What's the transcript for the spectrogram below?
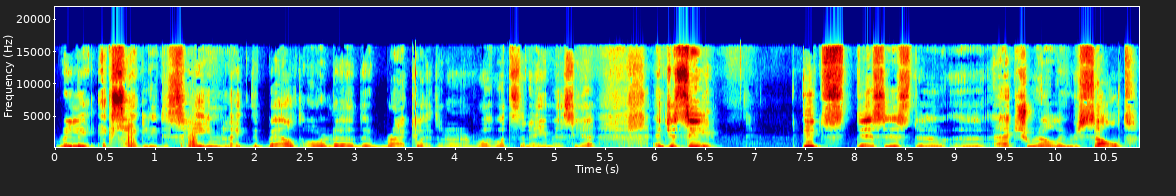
really exactly the same like the belt or the the bracelet or what's the name is yeah? And you see it's this is the uh, actual result.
